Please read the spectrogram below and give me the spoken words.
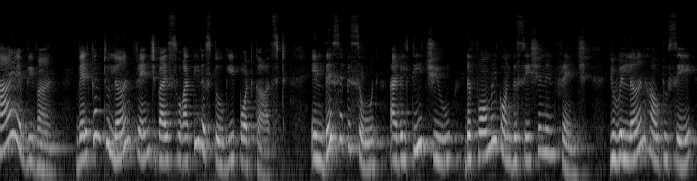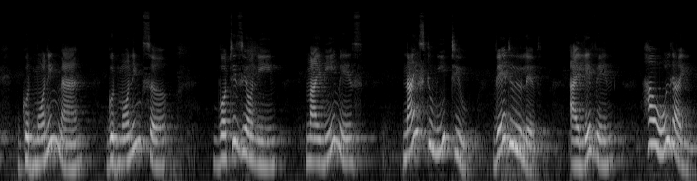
Hi everyone, welcome to Learn French by Swati Rastogi podcast. In this episode, I will teach you the formal conversation in French. You will learn how to say Good morning, ma'am, Good morning, sir. What is your name? My name is. Nice to meet you. Where do you live? I live in. How old are you?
